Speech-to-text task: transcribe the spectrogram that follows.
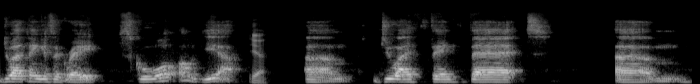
do I think it's a great school? Oh yeah. Yeah. Um, do I think that um,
